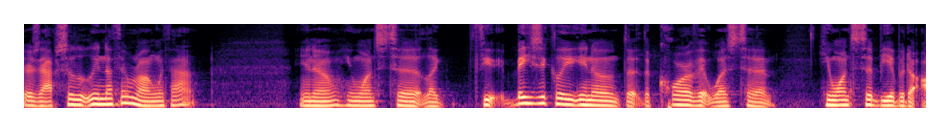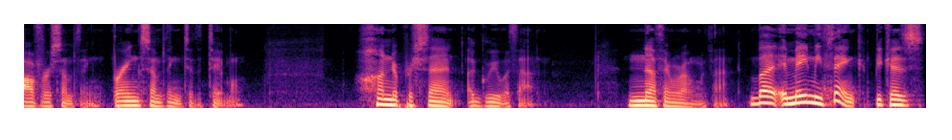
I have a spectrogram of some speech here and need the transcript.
there's absolutely nothing wrong with that. You know, he wants to like feel, basically, you know, the the core of it was to he wants to be able to offer something, bring something to the table. 100% agree with that. Nothing wrong with that. But it made me think because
